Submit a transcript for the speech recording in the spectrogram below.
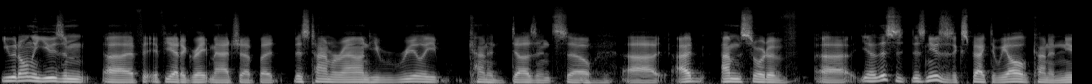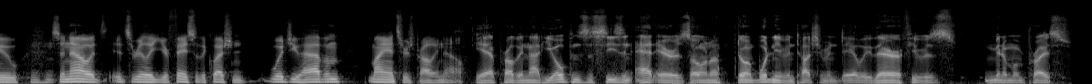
you would only use him uh, if, if you had a great matchup, but this time around, he really kind of doesn't. So, uh, I, I'm sort of, uh, you know, this is this news is expected. We all kind of knew. So now it's it's really you're faced with the question: Would you have him? My answer is probably no. Yeah, probably not. He opens the season at Arizona. Don't wouldn't even touch him in daily there if he was minimum price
